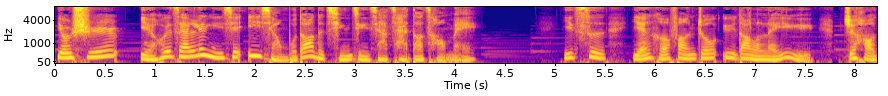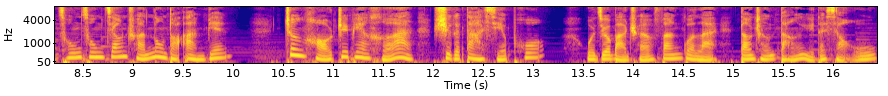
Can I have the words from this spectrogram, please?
有时也会在另一些意想不到的情景下采到草莓。一次沿河放舟遇到了雷雨，只好匆匆将船弄到岸边，正好这片河岸是个大斜坡，我就把船翻过来当成挡雨的小屋，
